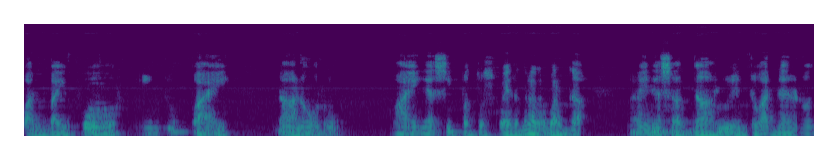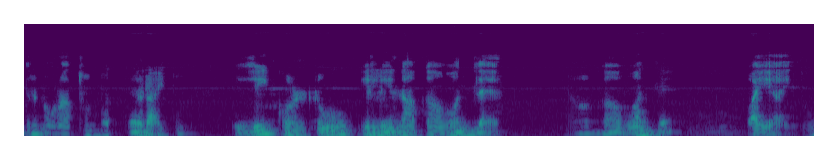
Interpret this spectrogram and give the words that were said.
one by four into pi ನಾನ್ನೂರು ಮೈನಸ್ ಇಪ್ಪತ್ತು ಸ್ಕ್ವೇರ್ ಅಂದರೆ ಅದರ ವರ್ಗ. ಮೈನಸ್ ಹದಿನಾರು ಇಂಟು ಹನ್ನೆರಡು ಅಂದರೆ ನೂರ ತೊಂಬತ್ತೆರಡು ಆಯಿತು. ಇಸ್ ಈಕ್ವಲ್ ಟು ಇಲ್ಲಿ ನಾಲ್ಕು ಒಂದ್ಲೆ ನಾಲ್ಕು ಒಂದ್ಲೆ ನೂರು ಪೈ ಆಯಿತು.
